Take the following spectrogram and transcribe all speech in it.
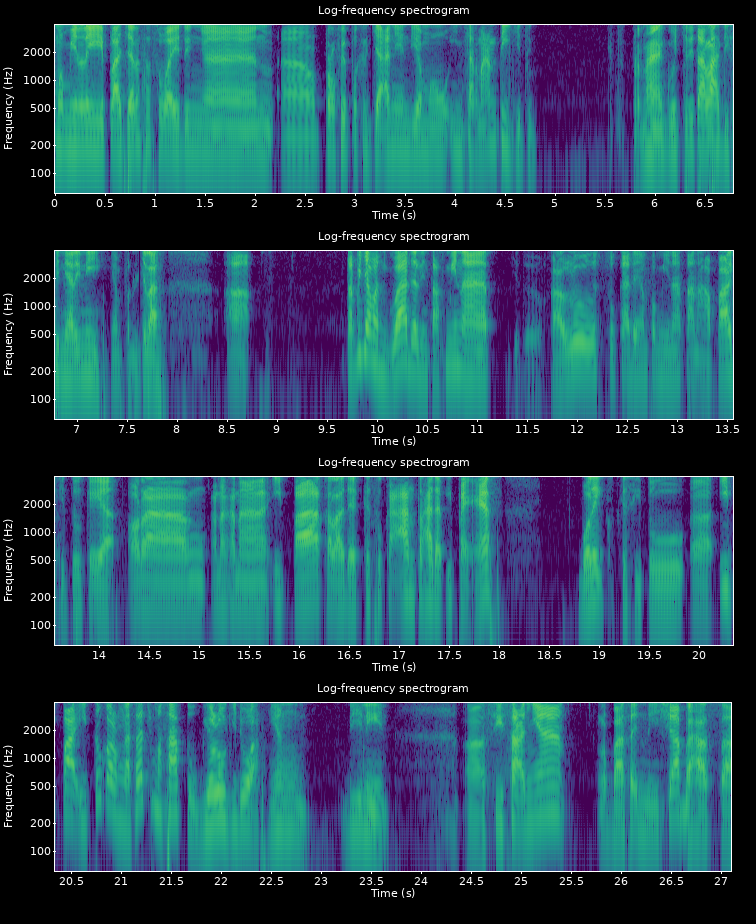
memilih pelajaran sesuai dengan uh, profil pekerjaan yang dia mau incar nanti gitu. Pernah gue ceritalah di sini hari ini yang jelas uh, tapi zaman gue ada lintas minat gitu kalau suka dengan peminatan apa gitu kayak orang anak-anak IPA kalau ada kesukaan terhadap IPS boleh ikut ke situ uh, IPA itu kalau nggak salah cuma satu biologi doang yang diinin uh, sisanya bahasa Indonesia, bahasa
